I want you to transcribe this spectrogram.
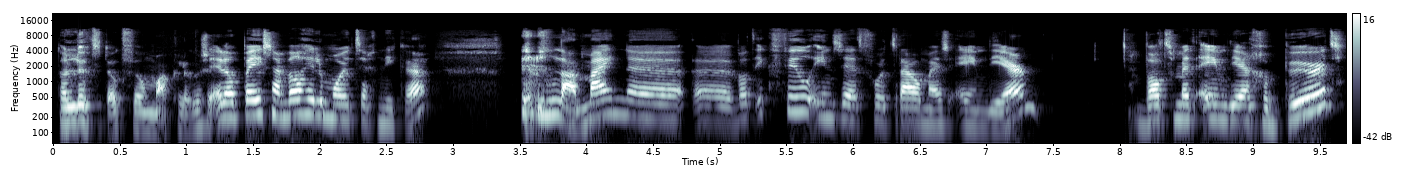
Dan lukt het ook veel makkelijker. Dus NLP zijn wel hele mooie technieken. nou, mijn, uh, uh, wat ik veel inzet voor trauma is EMDR wat met EMDR gebeurt.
